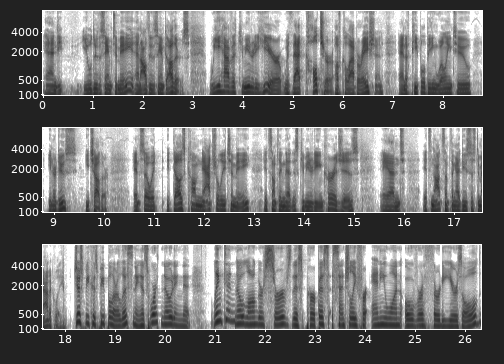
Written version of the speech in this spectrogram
And you will do the same to me, and I'll do the same to others. We have a community here with that culture of collaboration and of people being willing to introduce each other. And so it, it does come naturally to me. It's something that this community encourages. And it's not something I do systematically. Just because people are listening, it's worth noting that LinkedIn no longer serves this purpose essentially for anyone over 30 years old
